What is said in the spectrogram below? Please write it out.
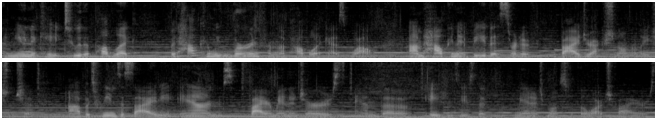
communicate to the public, but how can we learn from the public as well? Um, how can it be this sort of bi-directional relationship uh, between society and fire managers and the agencies that manage most of the large fires?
